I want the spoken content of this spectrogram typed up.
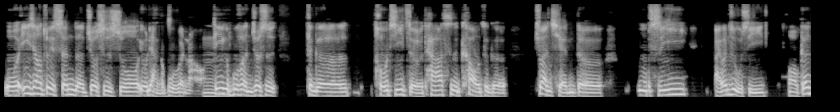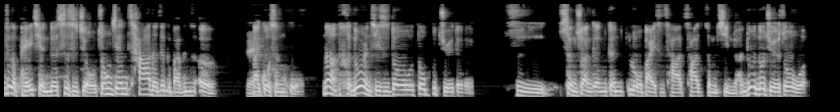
我印象最深的就是说有两个部分了哈。第一个部分就是这个投机者他是靠这个赚钱的五十一百分之五十一。哦，跟这个赔钱的四十九中间差的这个百分之二来过生活，那很多人其实都都不觉得是胜算跟跟落败是差差这么近的，很多人都觉得说我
